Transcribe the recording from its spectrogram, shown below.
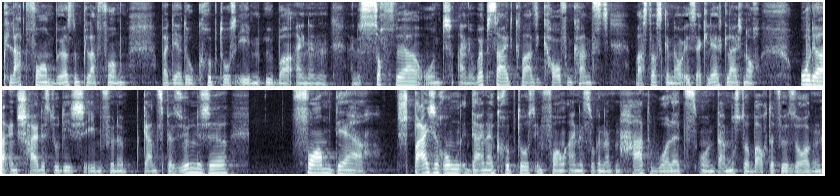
Plattform, Börsenplattform, bei der du Kryptos eben über einen, eine Software und eine Website quasi kaufen kannst. Was das genau ist, erkläre ich gleich noch. Oder entscheidest du dich eben für eine ganz persönliche Form der Speicherung deiner Kryptos in Form eines sogenannten Hard Wallets und da musst du aber auch dafür sorgen,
